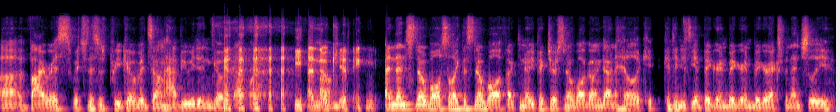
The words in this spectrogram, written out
uh, virus, which this is pre-COVID, so I'm happy we didn't go with that one. yeah, no Um, kidding. and then snowball. So like the snowball effect, you know, you picture a snowball going down a hill, it c- continues to get bigger and bigger and bigger exponentially.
